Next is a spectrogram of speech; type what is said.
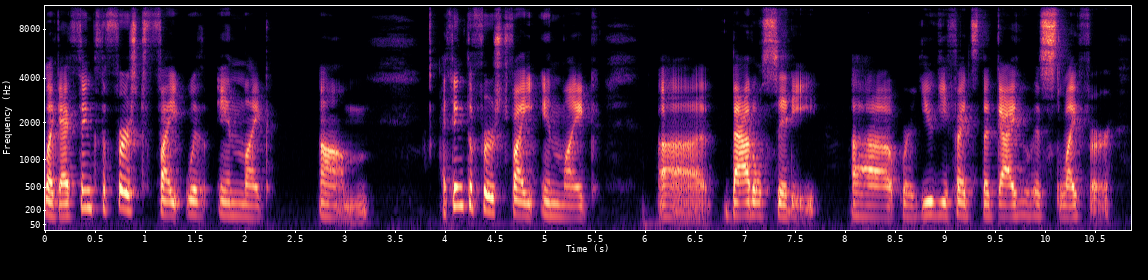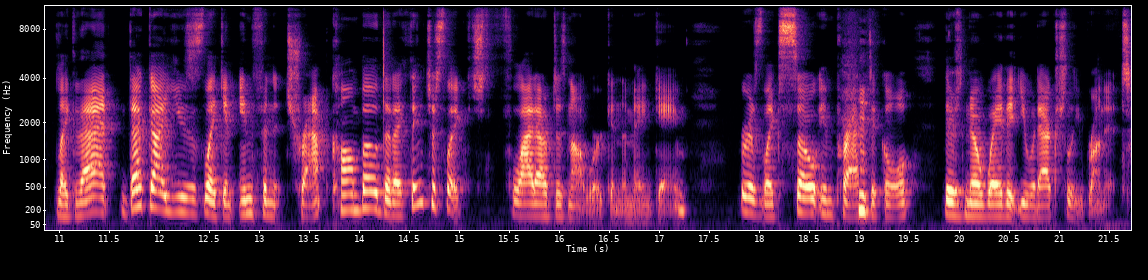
like I think the first fight with in like um I think the first fight in like uh Battle City uh where Yugi fights the guy who has Slifer like that that guy uses like an infinite trap combo that I think just like just flat out does not work in the main game whereas like so impractical there's no way that you would actually run it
